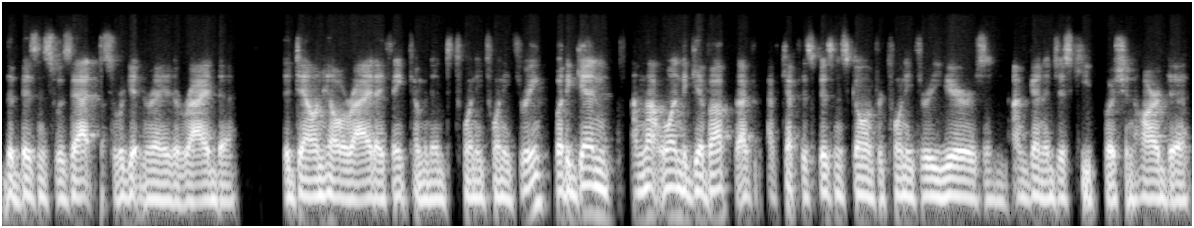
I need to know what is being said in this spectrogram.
the business was at. So we're getting ready to ride the, the downhill ride, I think, coming into 2023. But again, I'm not one to give up. I've, I've kept this business going for 23 years, and I'm going to just keep pushing hard to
